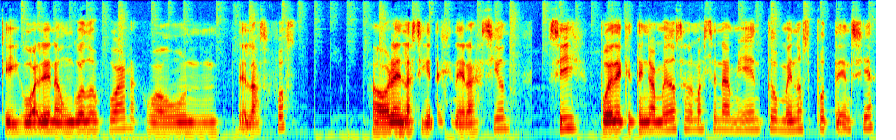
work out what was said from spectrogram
que igualen a un God of War o a un The Last of Us. Ahora en la siguiente generación, sí, puede que tenga menos almacenamiento, menos potencia,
